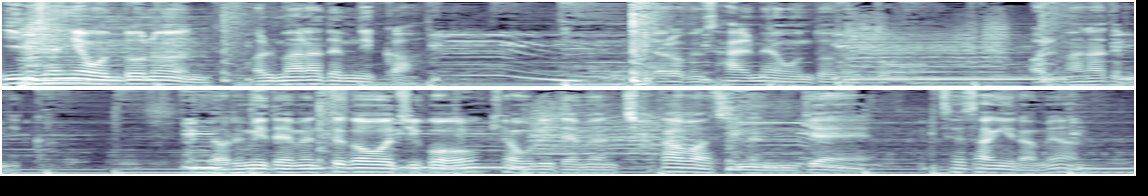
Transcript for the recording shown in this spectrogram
인생의 온도는 얼마나 됩니까? 여러분 삶의 온도는 또 얼마나 됩니까? 여름이 되면 뜨거워지고 겨울이 되면 차가워지는 게 세상이라면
